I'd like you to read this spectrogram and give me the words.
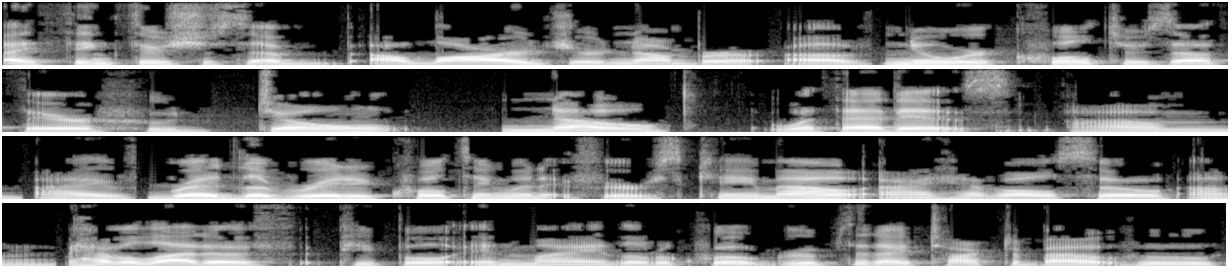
I think there's just a, a larger number of newer quilters out there who don't know what that is. Um, I've read Liberated Quilting when it first came out. I have also um, have a lot of people in my little quilt group that I talked about who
